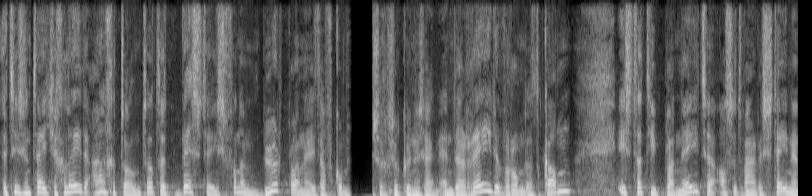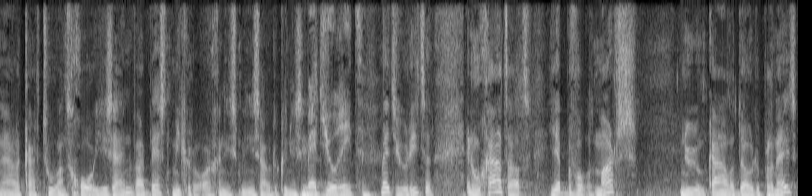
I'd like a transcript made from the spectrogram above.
het is een tijdje geleden aangetoond dat het beste is... van een buurtplaneet afkomstig zou kunnen zijn. En de reden waarom dat kan, is dat die planeten als het ware stenen naar elkaar toe aan het gooien zijn... waar best micro-organismen in zouden kunnen zitten. Meteorieten. Meteorieten. En hoe gaat dat? Je hebt bijvoorbeeld Mars nu een kale dode planeet.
